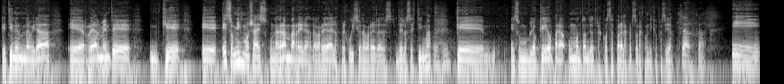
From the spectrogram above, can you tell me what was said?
que tienen una mirada eh, realmente que eh, eso mismo ya es una gran barrera, la barrera de los prejuicios, la barrera de los, de los estigmas, que mm, es un bloqueo para un montón de otras cosas para las personas con discapacidad. Claro, claro. Y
